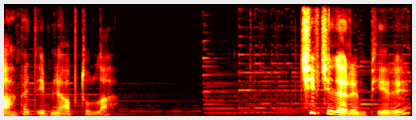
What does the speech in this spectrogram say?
Ahmet İbni Abdullah. Çiftçilerin piri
